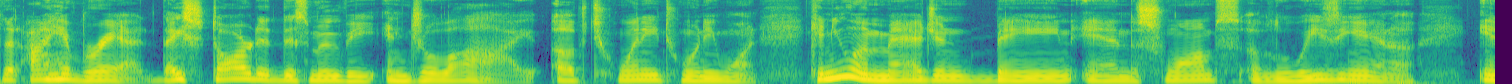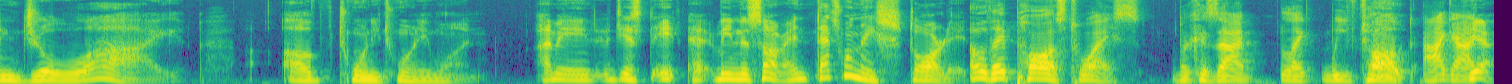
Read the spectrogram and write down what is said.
that I have read, they started this movie in July of 2021. Can you imagine being in the swamps of Louisiana in July of 2021? I mean, just it. I mean, the summer, and that's when they started. Oh, they paused twice because I like we've talked. I got Oh, yeah.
